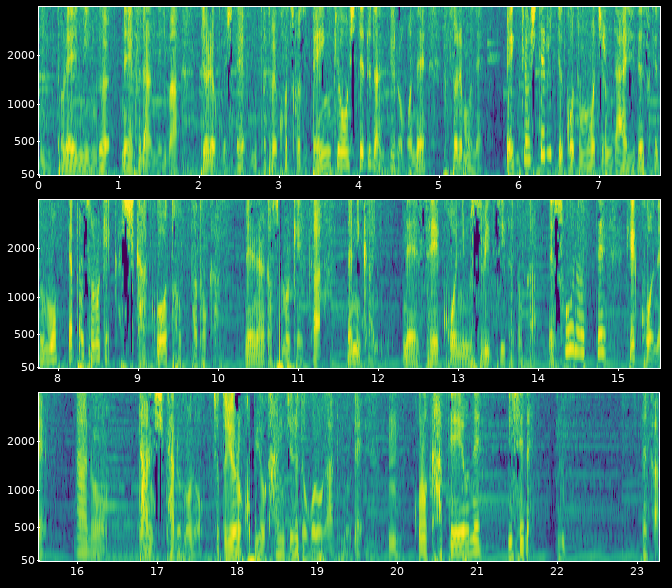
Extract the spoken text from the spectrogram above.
うん、トレーニング、ね、普段で今努力して、例えばコツコツ勉強してるなんていうのもね、それもね、勉強してるっていうことももちろん大事ですけども、やっぱりその結果資格を取ったとか、ね、なんかその結果何かにね、成功に結びついたとか、でそうなって結構ね、あの、男子たるもの、ちょっと喜びを感じるところがあるので、うん、この過程をね、見せない。うん、なんか、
